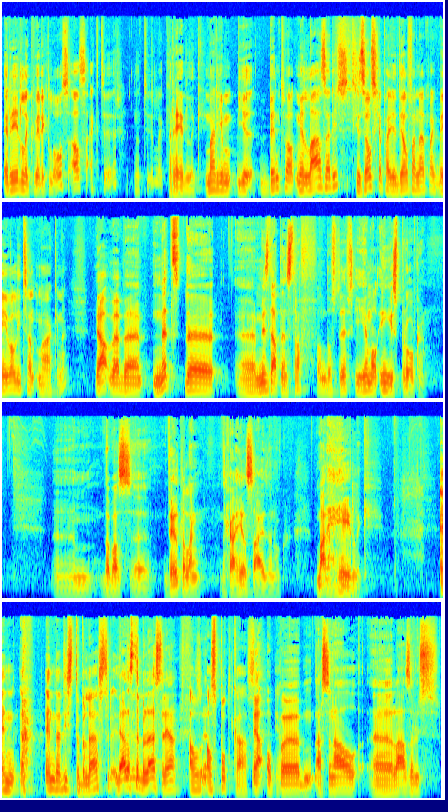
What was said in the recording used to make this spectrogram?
redelijk werkloos als acteur, natuurlijk. Redelijk. Maar je, je bent wel... Met Lazarus, het gezelschap waar je deel van uitmaakt, ben je wel iets aan het maken, hè? Ja, we hebben net de uh, Misdaad en Straf van Dostoevsky helemaal ingesproken. Um, dat was uh, veel te lang. Dat gaat heel saai zijn ook. Maar heerlijk. En, en dat is te beluisteren? Ja, dat is te beluisteren, ja. Als, als podcast? Ja, op ja. Arsenaal Lazarus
